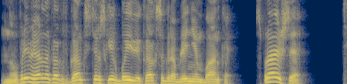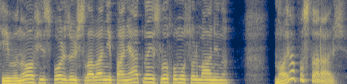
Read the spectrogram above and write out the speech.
Ну, примерно как в гангстерских боевиках с ограблением банка. Справишься?» «Ты вновь используешь слова, непонятные слуху мусульманина. Но я постараюсь».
